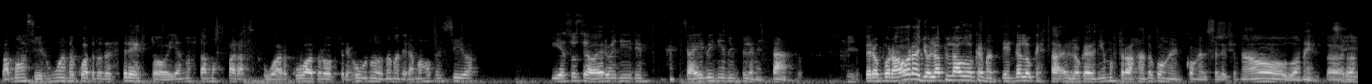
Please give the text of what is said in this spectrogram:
vamos a seguir jugando 4-3-3, todavía no estamos para jugar 4-2-3-1 de una manera más ofensiva, y eso se va a, ir, venir, se va a ir viniendo implementando. Pero por ahora yo le aplaudo que mantenga lo que está, lo que venimos trabajando con el, con el seleccionado Duamel, la verdad.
